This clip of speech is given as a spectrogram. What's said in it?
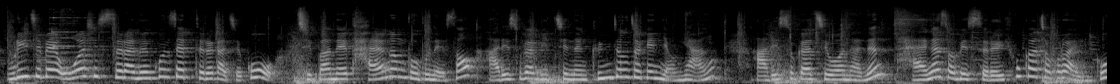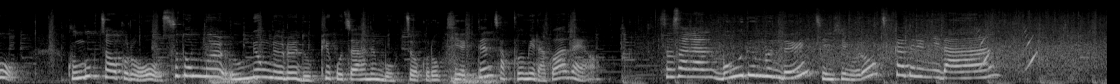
우리 집의 오아시스라는 콘셉트를 가지고 집안의 다양한 부분에서 아리수가 미치는 긍정적인 영향, 아리수가 지원하는 다양한 서비스를 효과적으로 알리고 궁극적으로 수돗물 음용률을 높이고자 하는 목적으로 기획된 작품이라고 하네요. 수상한 모든 분들 진심으로 축하드립니다.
